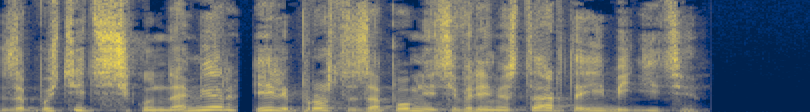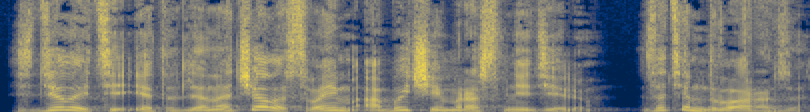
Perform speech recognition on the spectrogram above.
Запустите секундомер или просто запомните время старта и бегите. Сделайте это для начала своим обычаем раз в неделю, затем два раза.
